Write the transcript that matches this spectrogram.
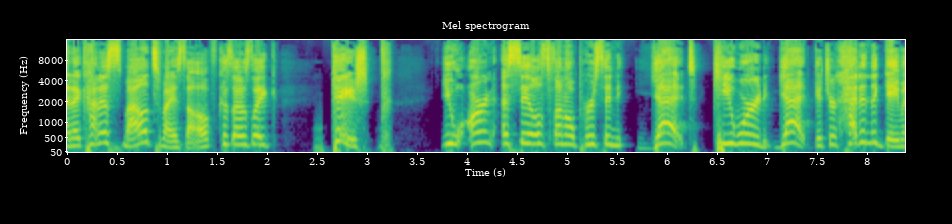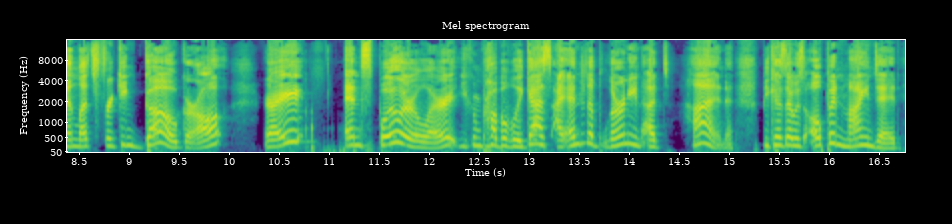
And I kind of smiled to myself because I was like, Keish, you aren't a sales funnel person yet. Keyword yet. Get your head in the game and let's freaking go, girl. Right? And spoiler alert, you can probably guess, I ended up learning a ton because I was open minded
